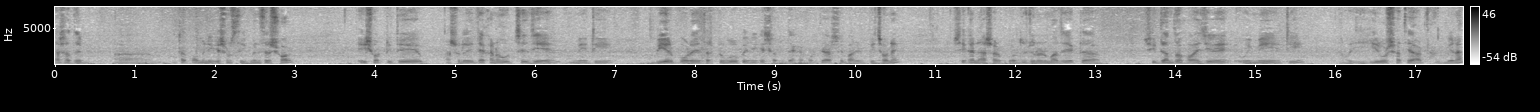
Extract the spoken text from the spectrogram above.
তার সাথে একটা কমিউনিকেশন সিকোয়েন্সের শট এই শটটিতে আসলে দেখানো হচ্ছে যে মেয়েটি বিয়ের পরে তার প্রভু প্রেমিকের সাথে দেখা করতে আসে বাড়ির পিছনে। সেখানে আসার পর দুজনের মাঝে একটা সিদ্ধান্ত হয় যে ওই মেয়েটি, ওই হিরোর সাথে আর থাকবে না।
